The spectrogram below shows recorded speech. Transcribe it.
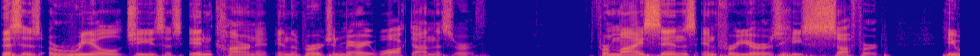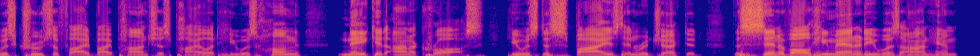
This is a real Jesus, incarnate in the Virgin Mary, walked on this earth. For my sins and for yours, he suffered. He was crucified by Pontius Pilate. He was hung naked on a cross. He was despised and rejected. The sin of all humanity was on him.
